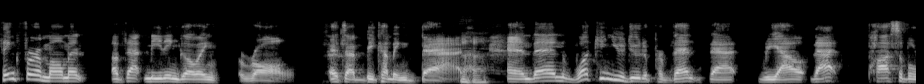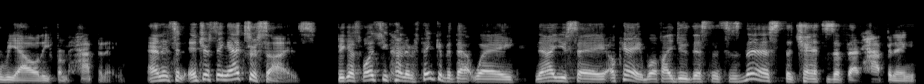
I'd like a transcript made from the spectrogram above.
think for a moment of that meeting going wrong it's uh, becoming bad. Uh-huh. And then what can you do to prevent that real that possible reality from happening? And it's an interesting exercise because once you kind of think of it that way, now you say, okay, well, if I do this, this is this, the chances of that happening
